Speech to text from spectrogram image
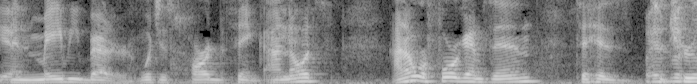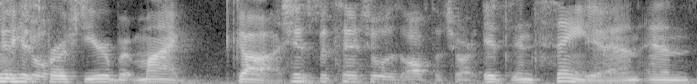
Yeah. and maybe better, which is hard to think. I know it's, I know we're four games in to his, to truly his first year, but my gosh, His it's- potential is off the charts. it's insane, Yeah. man. And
